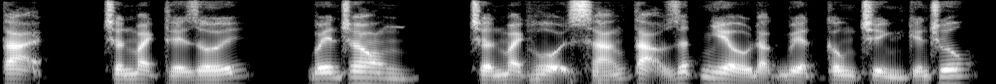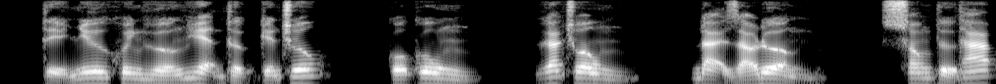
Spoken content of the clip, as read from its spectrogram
Tại Trần Mạch thế giới, bên trong, Trần Mạch hội sáng tạo rất nhiều đặc biệt công trình kiến trúc, tỉ như khuynh hướng hiện thực kiến trúc, cố cung, gác chuông, đại giáo đường, song tử tháp,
